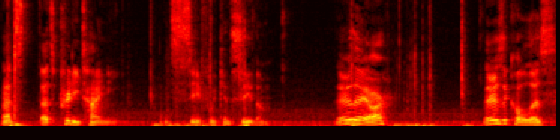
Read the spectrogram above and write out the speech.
That's that's pretty tiny. Let's see if we can see them. There they are. There's the colas.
